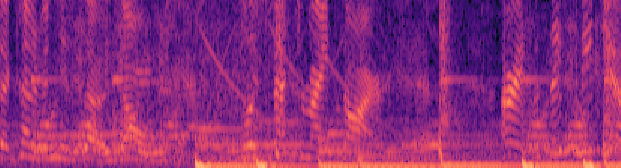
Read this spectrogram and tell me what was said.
uh, kind of in his uh, zone. Most spectrumites are. All right it was nice to meet you.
